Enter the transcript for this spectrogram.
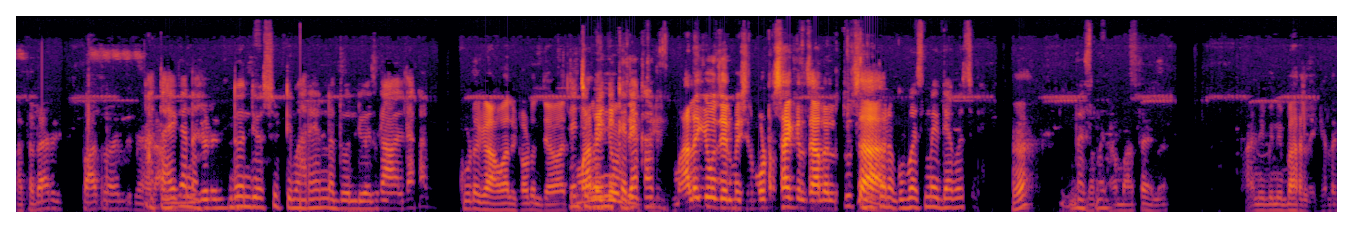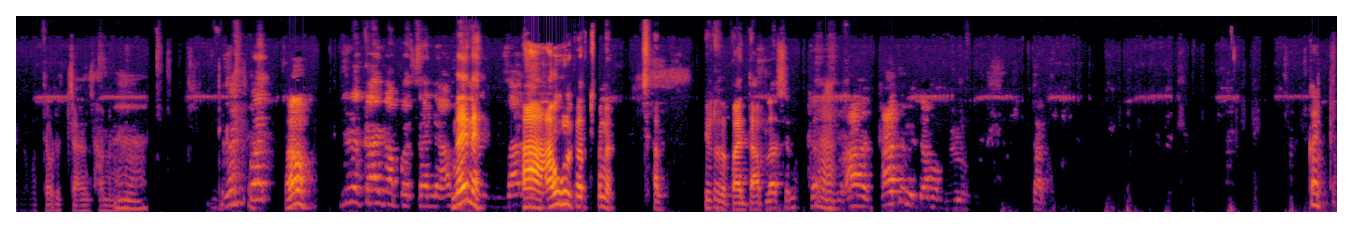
आता डायरेक्ट पाच वाजले. आता आहे का ना? दोन दिवस सुट्टी मारा यांना दोन दिवस गावाला द्या काढून. कुठं गावाला काढून द्यावा ते त्यांच्या मला बहिणी घेऊन जाईल ती. मला घेऊन जाईल म्हणशील मोटरसायकल चालवलं तुझा नको नको बसमध्ये द्या बस. हा? बसमध्ये. आता आहे ना. पाणी बिनी भरलं गेलं का? मग तेवढं चान्स आणून देऊ. हा गणपत, हो. काय? नाही, नाही. हा आंघोळ करतो ना. चल. तिथं पाणी तापलं असेल. हा. हा, खा तुम्ही, जाऊन. कट.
